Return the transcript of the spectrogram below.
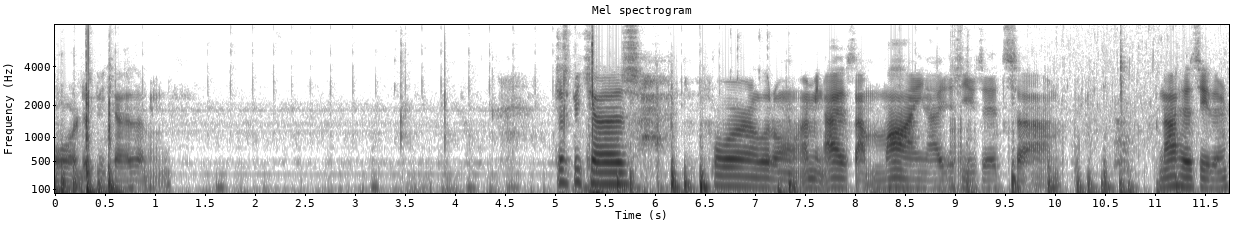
Or just because, I mean. Just because, for a little, I mean, I, it's not mine, I just use it. It's, um, not his either.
